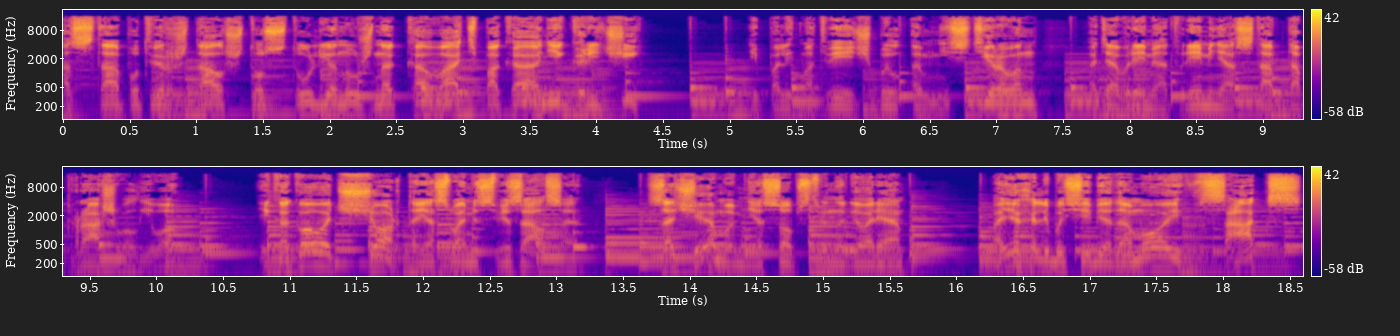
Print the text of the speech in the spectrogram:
Остап утверждал, что стулья нужно ковать, пока они горячи. Ипполит Матвеевич был амнистирован, хотя время от времени Остап допрашивал его. «И какого черта я с вами связался? Зачем вы мне, собственно говоря?» Поехали бы себе домой, в ЗАГС.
